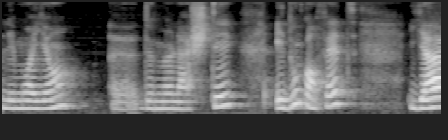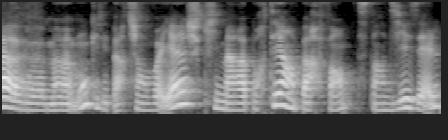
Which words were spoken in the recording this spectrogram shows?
les moyens euh, de me l'acheter. Et donc en fait, il y a euh, ma maman qui était partie en voyage qui m'a rapporté un parfum, c'est un diesel.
